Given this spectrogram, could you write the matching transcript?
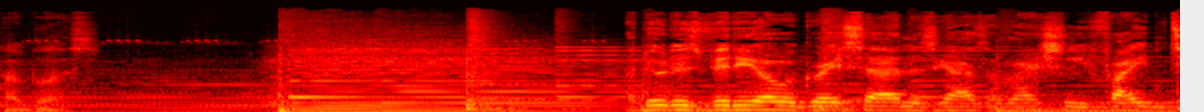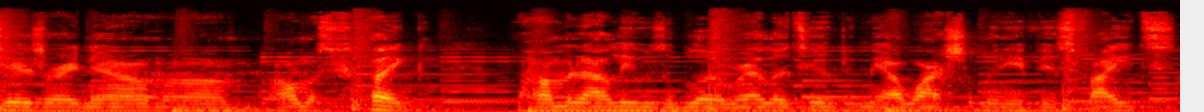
God bless. I do this video with great sadness, guys. I'm actually fighting tears right now. Um, I almost feel like Muhammad Ali was a blood relative to me. I watched so many of his fights.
